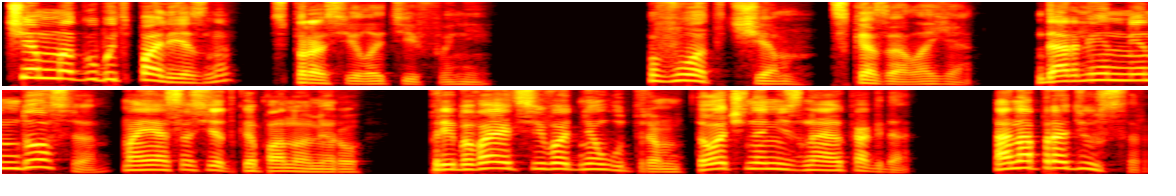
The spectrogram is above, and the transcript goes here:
«Чем могу быть полезна?» — спросила Тиффани. «Вот чем», — сказала я. «Дарлин Мендоса, моя соседка по номеру, прибывает сегодня утром, точно не знаю когда. Она продюсер.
